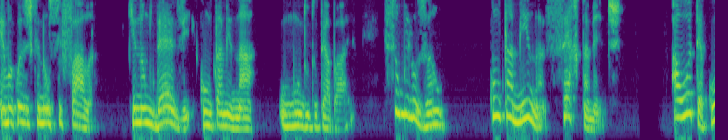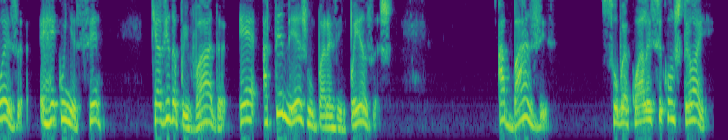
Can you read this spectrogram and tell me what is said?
É uma coisa de que não se fala, que não deve contaminar o mundo do trabalho. Isso é uma ilusão. Contamina, certamente. A outra coisa é reconhecer que a vida privada é, até mesmo para as empresas, a base sobre a qual elas se constroem.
